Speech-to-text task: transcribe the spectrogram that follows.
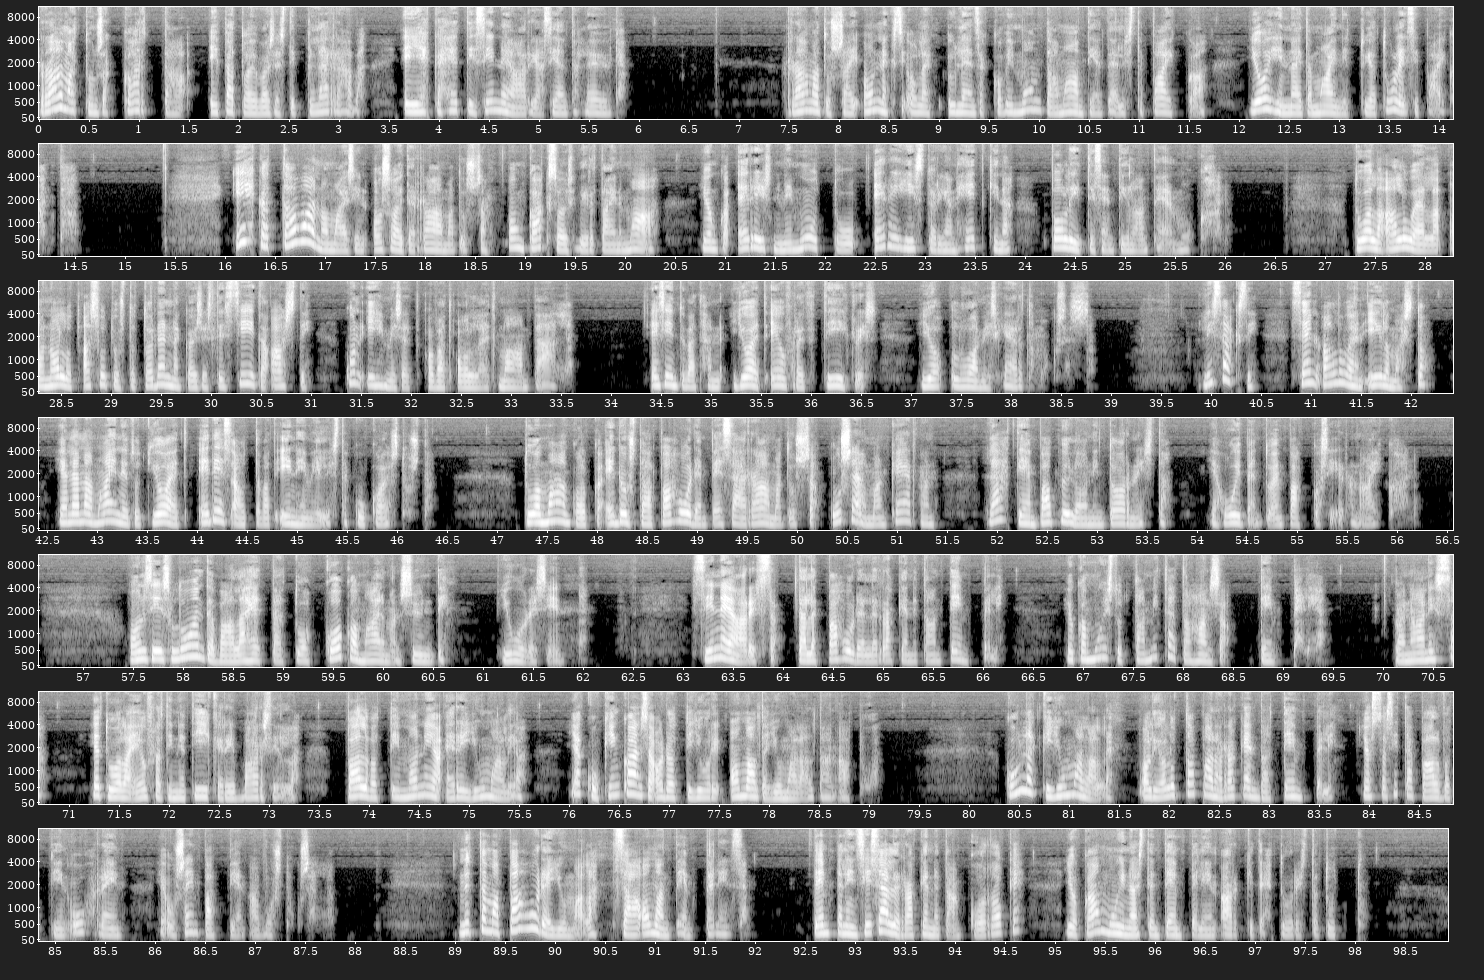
Raamattunsa karttaa epätoivoisesti pläräävä ei ehkä heti Sineaaria sieltä löydä. Raamatussa ei onneksi ole yleensä kovin montaa maantieteellistä paikkaa, joihin näitä mainittuja tulisi paikantaa. Ehkä tavanomaisin osoite raamatussa on kaksoisvirtainen maa, jonka erisnimi muuttuu eri historian hetkinä poliittisen tilanteen mukaan. Tuolla alueella on ollut asutusta todennäköisesti siitä asti, kun ihmiset ovat olleet maan päällä. Esiintyväthän joet Eufrat Tigris jo luomiskertomuksessa. Lisäksi sen alueen ilmasto ja nämä mainitut joet edesauttavat inhimillistä kukoistusta. Tuo maankolkka edustaa pahuuden pesää raamatussa useamman kerran lähtien Babylonin tornista ja huipentuen pakkosiirron aikaan. On siis luontevaa lähettää tuo koko maailman synti juuri sinne. Sineaarissa tälle pahuudelle rakennetaan temppeli, joka muistuttaa mitä tahansa temppeliä. Kanaanissa ja tuolla Eufratin ja Tiikerin varsilla palvottiin monia eri jumalia ja kukin kansa odotti juuri omalta jumalaltaan apua. Kullekin jumalalle oli ollut tapana rakentaa temppeli, jossa sitä palvottiin uhrein ja usein pappien avustuksella. Nyt tämä pahuuden Jumala saa oman temppelinsä. Temppelin sisälle rakennetaan koroke, joka on muinaisten temppelien arkkitehtuurista tuttu.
